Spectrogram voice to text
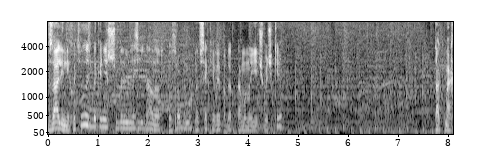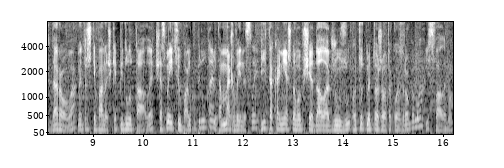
Взагалі не хотілося б, звісно, щоб вони мене з'їдали. От зробимо на всякий випадок. Там воно є чувачки. Так, мех здорова. Ми трошки баночки підлутали. Зараз ми і цю банку підлутаємо. Там мех винесли. Біта, звісно, вообще дала джузу. Отут ми теж отако зробимо і свалимо.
